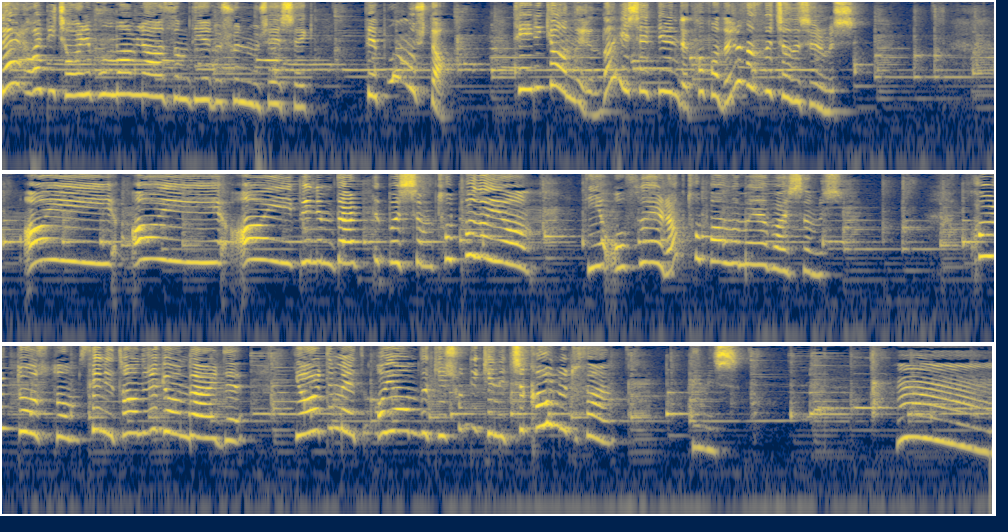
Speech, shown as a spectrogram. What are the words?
Derhal bir çare bulmam lazım diye düşünmüş eşek ve bulmuş da. Tehlike anlarında eşeklerin de kafaları hızlı çalışırmış. Ay ay ay benim dertli başım topalayam diye oflayarak topallamaya başlamış. Kurt dostum seni Tanrı gönderdi. Yardım et ayağımdaki şu dikeni çıkar lütfen demiş. Hmm.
